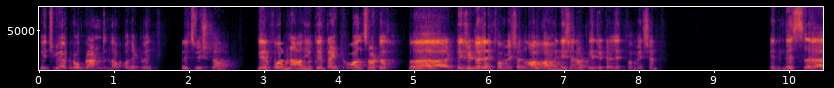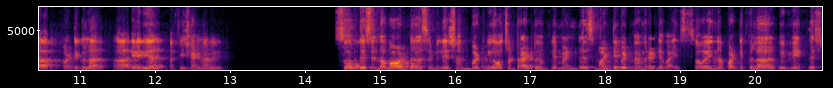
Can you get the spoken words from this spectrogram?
which we have programmed in the opposite way, will switch down. Therefore, now you can write all sort of uh, digital information, all combination of digital information in this uh, particular uh, area efficient memory. So this is about the simulation, but we also try to implement this multi-bit memory device. So in a particular, we make this,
